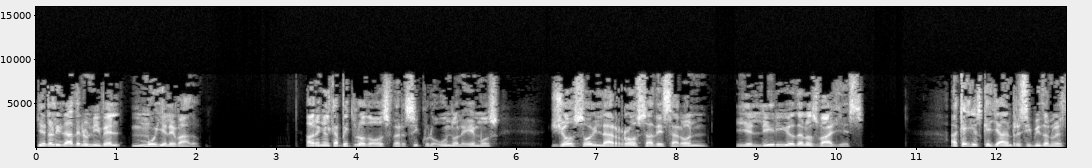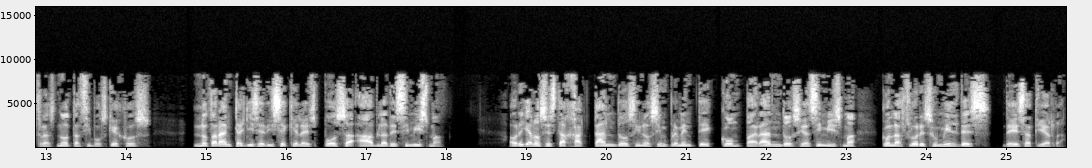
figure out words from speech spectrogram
y en realidad en un nivel muy elevado. Ahora en el capítulo dos, versículo uno leemos Yo soy la rosa de Sarón y el lirio de los valles. Aquellos que ya han recibido nuestras notas y bosquejos, notarán que allí se dice que la esposa habla de sí misma. Ahora ella no se está jactando, sino simplemente comparándose a sí misma con las flores humildes de esa tierra.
